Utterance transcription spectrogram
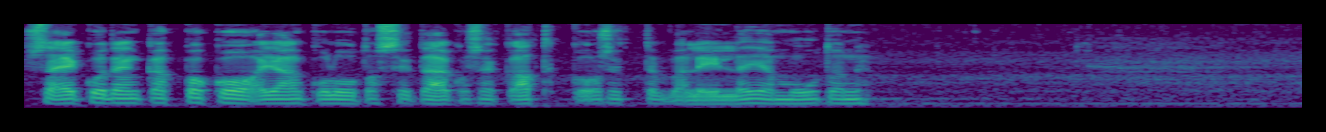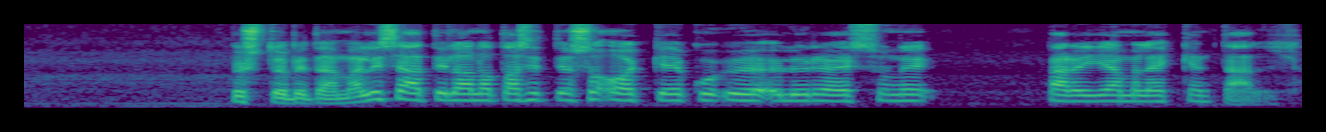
Se ei kuitenkaan koko ajan kuluta sitä, kun se katkoo sitten välillä ja muuta. Niin pystyy pitämään lisää tilana, tai sitten jos on oikein joku yöylireissu, niin pärjää melkein tällä.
